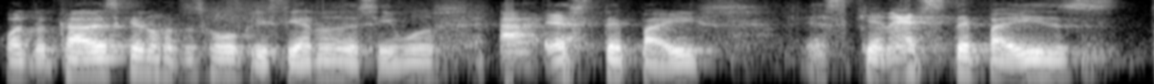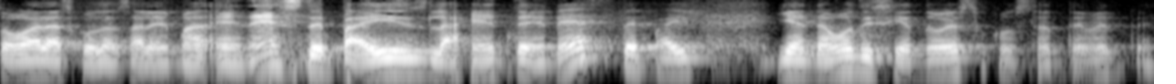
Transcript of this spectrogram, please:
Cuando cada vez que nosotros como cristianos decimos a este país, es que en este país todas las cosas salen mal, en este país la gente, en este país, y andamos diciendo esto constantemente,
